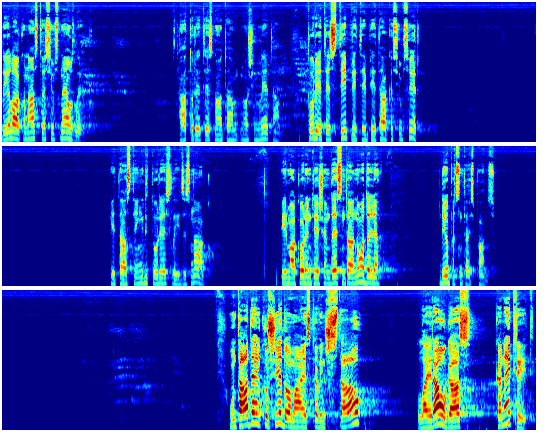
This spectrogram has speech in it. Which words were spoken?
Lielāku nastu es jums neuzlieku. Atturieties no, tām, no šīm lietām. Turieties stipri pie tā, kas jums ir. Pie tā stingri turies līdz es nāku. 1. korintiešiem 10. nodaļa, 12. pants. Un tādēļ, kurš iedomājas, ka viņš stāv, lai raugās, ka nekrīt.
